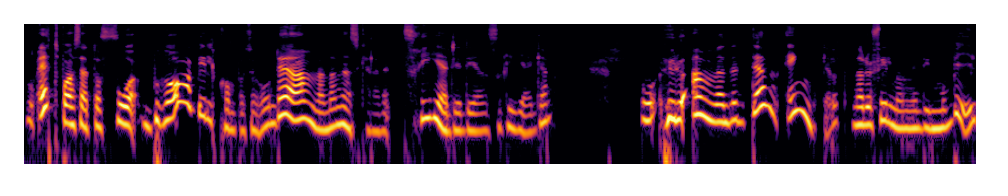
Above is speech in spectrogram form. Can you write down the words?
Och ett bra sätt att få bra bildkomposition det är att använda den här så kallade tredjedelsregeln. Och hur du använder den enkelt när du filmar med din mobil,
